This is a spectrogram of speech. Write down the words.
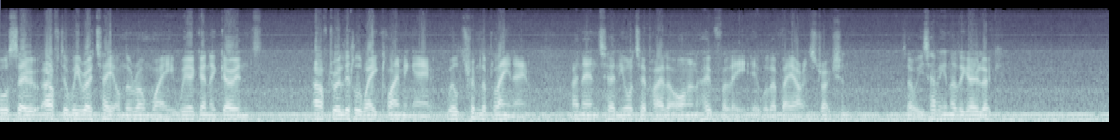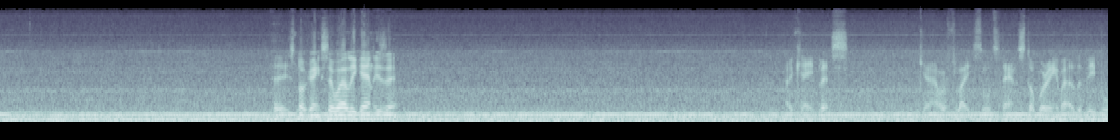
Also, after we rotate on the runway, we're going to go and, after a little way climbing out, we'll trim the plane out and then turn the autopilot on and hopefully it will obey our instruction. So he's having another go, look. Uh, it's not going so well again, is it? Okay, let's get our flight sorted out and stop worrying about other people.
